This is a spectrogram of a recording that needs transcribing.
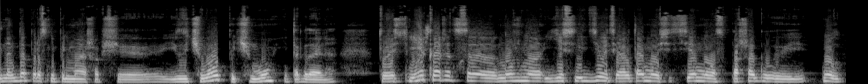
иногда просто не понимаешь вообще из-за чего, почему и так далее. То есть, мне кажется, нужно, если делать реалтаймовую систему с пошаговой, ну,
